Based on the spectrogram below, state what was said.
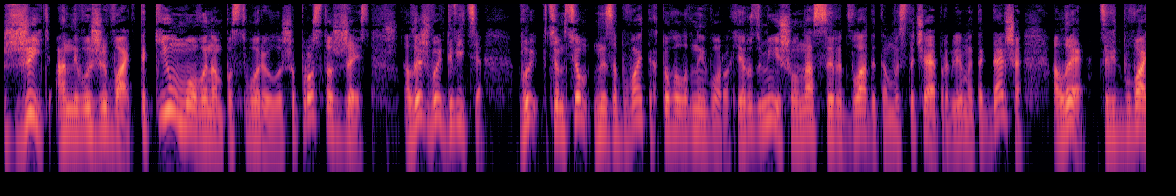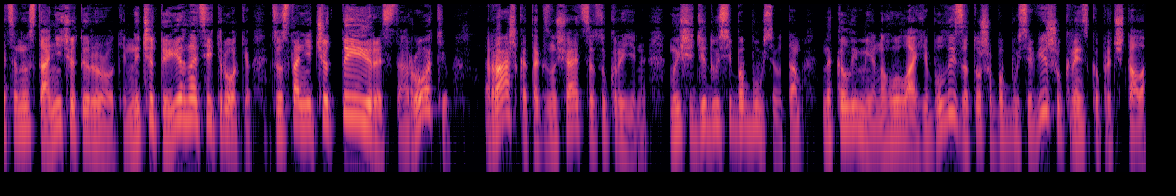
жить, а не виживати. Такі умови нам постворювали, що просто жесть. Але ж ви дивіться, ви в цьому всьому не забувайте, хто головний ворог. Я розумію, що у нас серед влади там вистачає проблем і так далі, але це відбувається не останні 4 роки, не 14 років. Це останні 400 років. Рашка так знущається з України. Ми ще дідусь і бабуся там на Калимі, на Гулагі були за те, що бабуся вірш українського прочитала,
